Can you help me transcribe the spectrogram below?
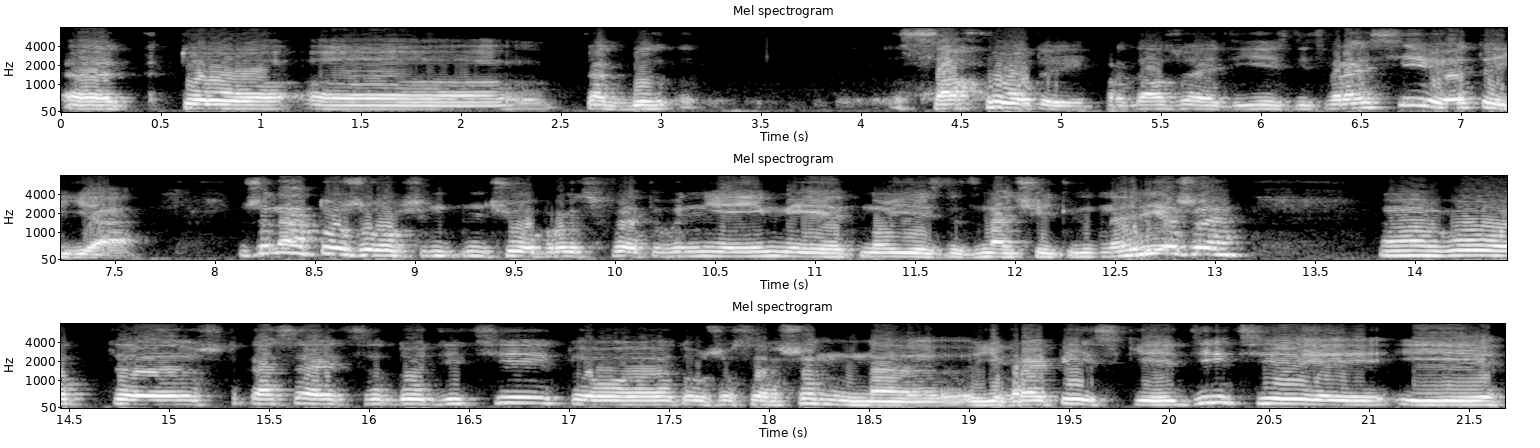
э, кто как бы с охотой продолжает ездить в Россию, это я. Жена тоже, в общем ничего против этого не имеет, но ездит значительно реже. А, вот. Э, что касается до детей, то это уже совершенно европейские дети, и э,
